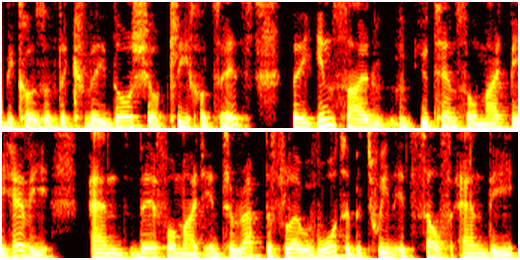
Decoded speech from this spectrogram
because of the kvedo shel kli chotzetz, the inside utensil might be heavy and therefore might interrupt the flow of water between itself and the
